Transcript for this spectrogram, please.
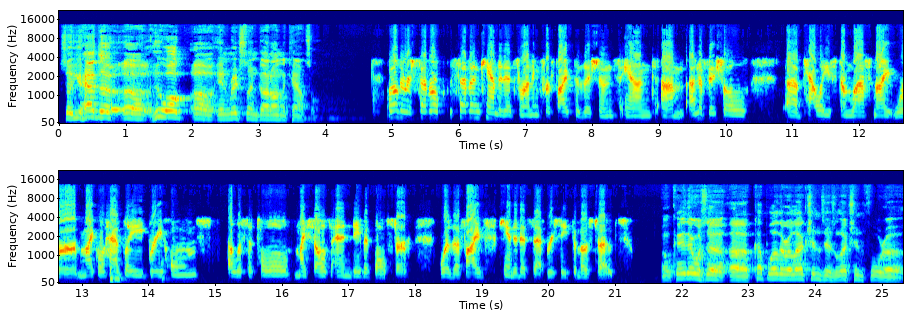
So you had the uh, who all uh, in Richland got on the council? Well, there were several seven candidates running for five positions, and um, unofficial uh, tallies from last night were Michael Hadley, Bree Holmes, Alyssa Toll, myself, and David Bolster were the five candidates that received the most votes. Okay, there was a, a couple other elections. There's election for a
